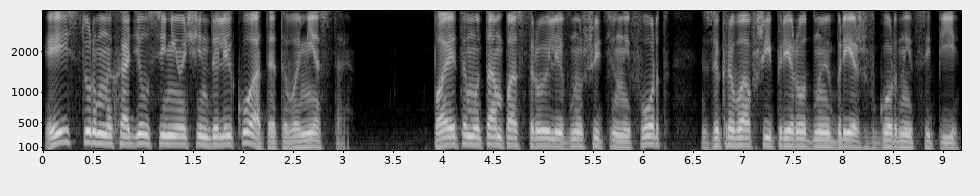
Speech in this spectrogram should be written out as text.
Эйстурм находился не очень далеко от этого места. Поэтому там построили внушительный форт, закрывавший природную брешь в горной цепи,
